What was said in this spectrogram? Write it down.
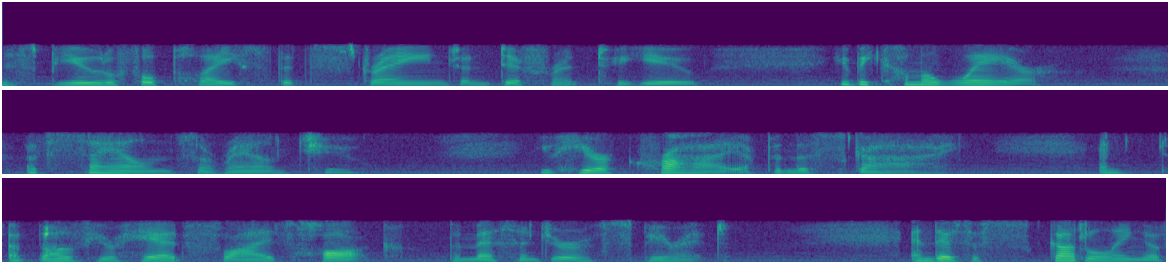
this beautiful place that's strange and different to you, you become aware of sounds around you. You hear a cry up in the sky, and above your head flies Hawk, the messenger of spirit and there's a scuttling of,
